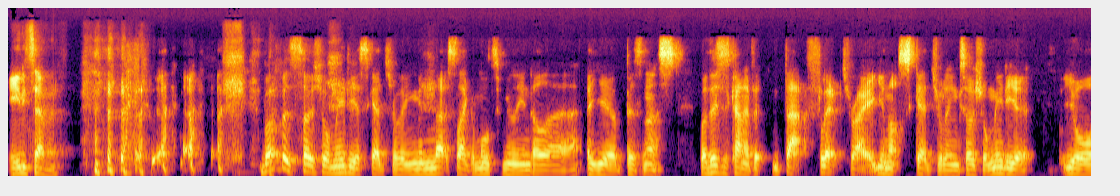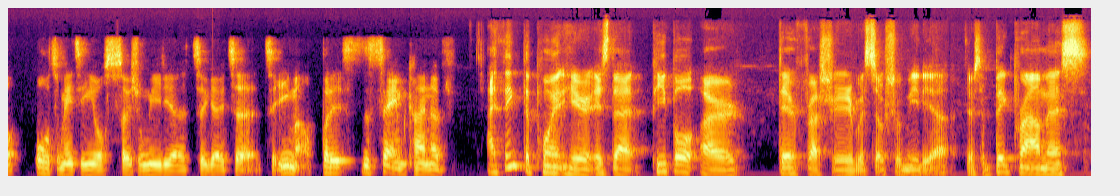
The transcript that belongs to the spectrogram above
87. but for social media scheduling, and that's like a multi-million dollar a year business. But this is kind of that flipped, right? You're not scheduling social media, you're automating your social media to go to, to email. But it's the same kind of I think the point here is that people are they're frustrated with social media. There's a big promise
